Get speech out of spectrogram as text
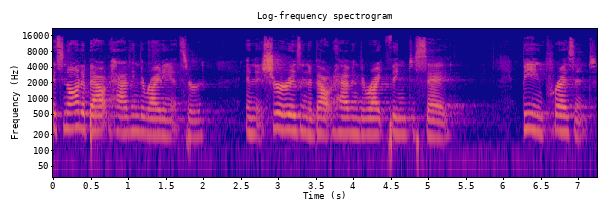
It's not about having the right answer, and it sure isn't about having the right thing to say. Being present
